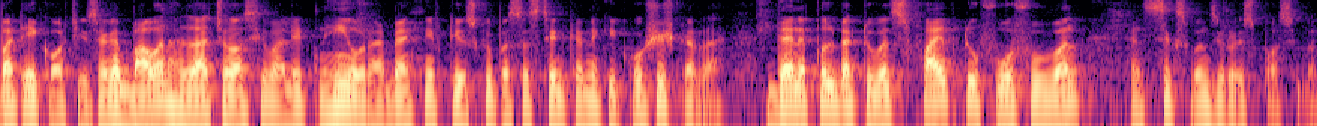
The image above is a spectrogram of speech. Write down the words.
बट एक और चीज़, अगर बावन हज़ार चौरासी वालेट नहीं हो रहा है बैंक निफ्टी उसके ऊपर सस्टेन करने की कोशिश कर रहा है then a pull back to five two four four one and six one zero is possible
